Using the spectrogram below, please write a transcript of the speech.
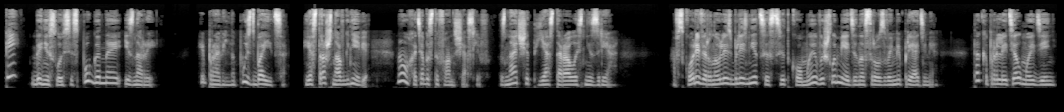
Пи! Донеслось испуганное из норы. И правильно, пусть боится. Я страшна в гневе. Ну, хотя бы Стефан счастлив. Значит, я старалась не зря. А вскоре вернулись близнецы с цветком, и вышла Медина с розовыми прядями. Так и пролетел мой день.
